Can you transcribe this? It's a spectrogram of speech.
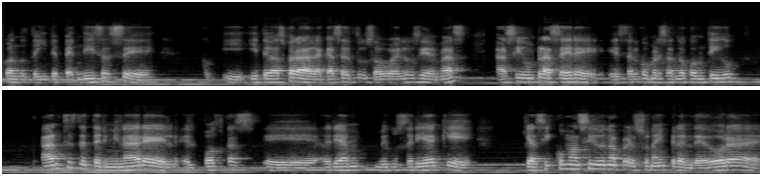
cuando te independizas eh, y, y, te vas para la casa de tus abuelos y demás. Ha sido un placer eh, estar conversando contigo antes de terminar el, podcast, eh, Adrián, me gustaría que, así como has sido una persona emprendedora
